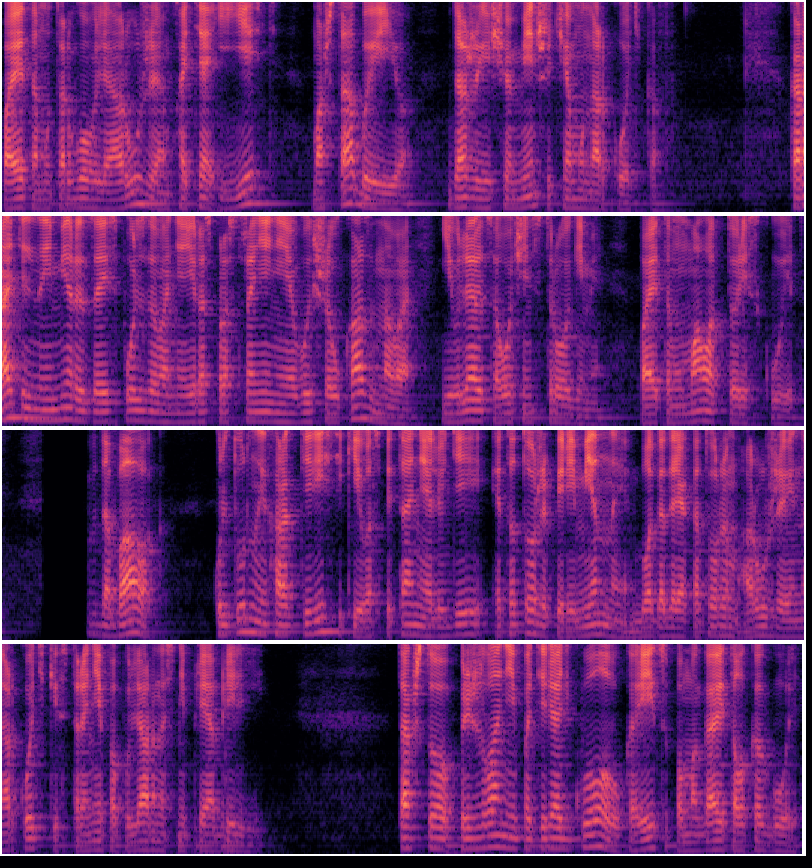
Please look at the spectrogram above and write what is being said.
Поэтому торговля оружием, хотя и есть, масштабы ее даже еще меньше, чем у наркотиков. Карательные меры за использование и распространение вышеуказанного являются очень строгими, поэтому мало кто рискует. Вдобавок, культурные характеристики и воспитание людей – это тоже переменные, благодаря которым оружие и наркотики в стране популярность не приобрели. Так что при желании потерять голову корейцу помогает алкоголь,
